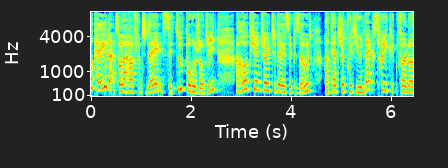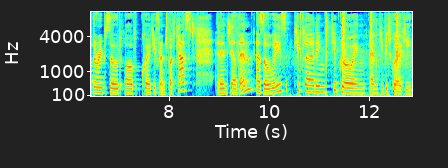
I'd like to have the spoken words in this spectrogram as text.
Okay, that's all I have for today. C'est tout pour aujourd'hui. I hope you enjoyed today's episode. I'll catch up with you next week for another episode of Quirky French Podcast. And until then, as always, keep learning, keep growing, and keep it quirky.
